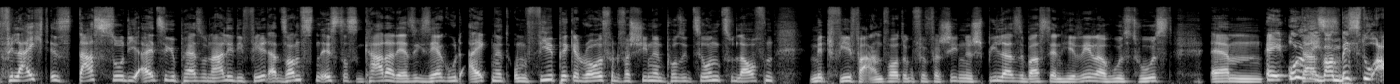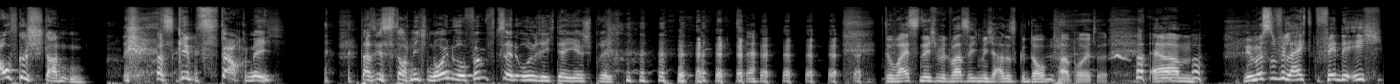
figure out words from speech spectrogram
vielleicht ist das so die einzige Personalie, die fehlt. Ansonsten ist das ein Kader, der sich sehr gut eignet, um viel Pick and Roll von verschiedenen Positionen zu laufen, mit viel Verantwortung für verschiedene Spieler. Sebastian Herrera, Hust, Hust. Ähm, Ey, Ulrich, wann bist du aufgestanden? Das gibt's doch nicht. Das ist doch nicht 9.15 Uhr, Ulrich, der hier spricht. du weißt nicht, mit was ich mich alles gedopt habe heute. ähm, wir müssen vielleicht, finde ich,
